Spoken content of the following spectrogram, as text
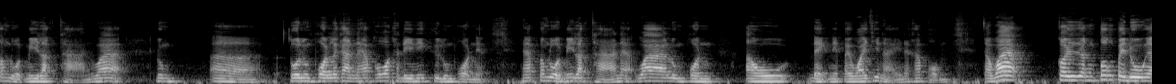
ตำรวจมีหลักฐานว่าลุงตัวลุงพลแล้วกันนะครับ เพราะว่าคดีนี้คือลุงพลเนี่ยนะครับตำรวจมีหลักฐานน่ะว่าลุงพลเอาเด็กเนี่ยไปไว้ที่ไหนนะครับผมแต่ว่าก็ยังต้องไปดูไง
